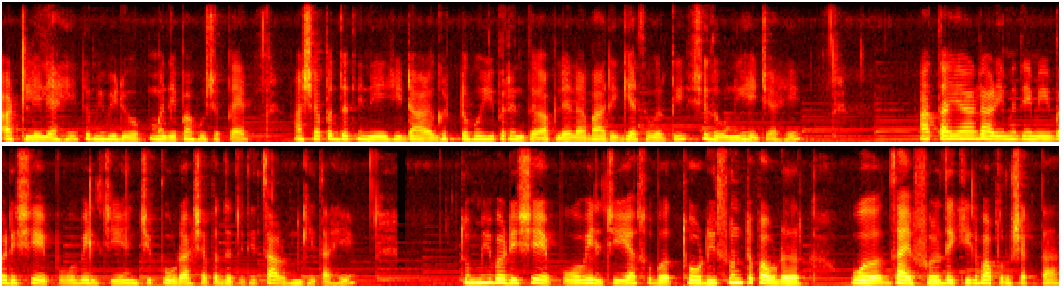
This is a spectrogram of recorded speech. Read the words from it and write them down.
आटलेले आहे. तुम्ही व्हिडिओमध्ये पाहू शकताय. अशा पद्धतीने ही डाळ घट्ट होईपर्यंत आपल्याला बारीक गॅसवरती शिजवून घ्यायची आहे. आता या डाळीमध्ये मी बडीशेप व वेलची यांची पूड अशा पद्धतीने चाळून घेत आहे. तुम्ही बडीशेप व वेलची यासोबत थोडी सुंठ पावडर व जायफळ देखील वापरू शकता.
